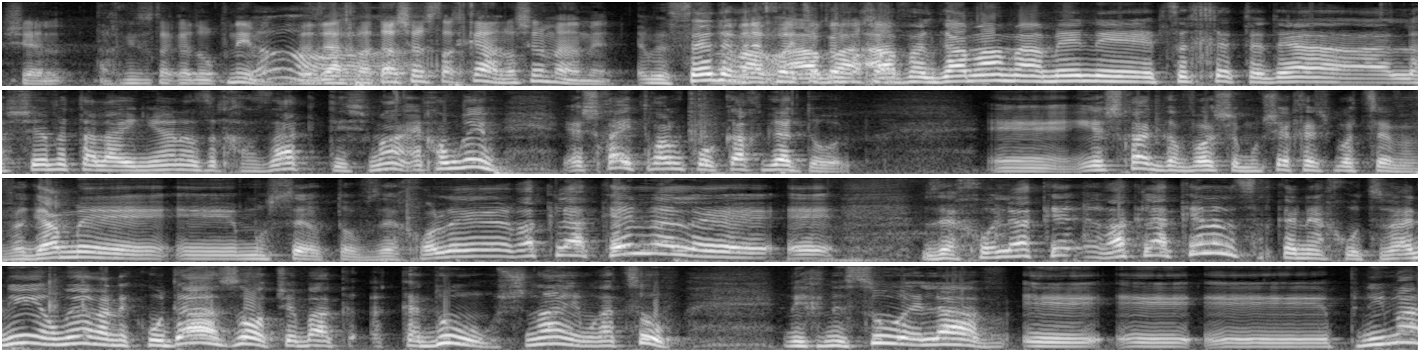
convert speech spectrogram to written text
של תכניסו את הכדור פנימה. לא. וזו החלטה של שחקן, לא של מאמן. בסדר, יכול אבל, אבל. אבל גם המאמן אה, צריך, אתה יודע, לשבת על העניין הזה חזק. תשמע, איך אומרים, יש לך יתרון כל כך גדול. אה, יש לך גבוה שמושך אש בצבע, וגם אה, מוסר טוב. זה יכול רק להקל על... זה יכול להקל, רק להקל על שחקני החוץ. ואני אומר, הנקודה הזאת שבה כדור, שניים, רצוף, נכנסו אליו אה, אה, אה, פנימה,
